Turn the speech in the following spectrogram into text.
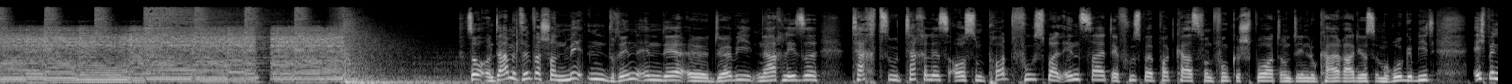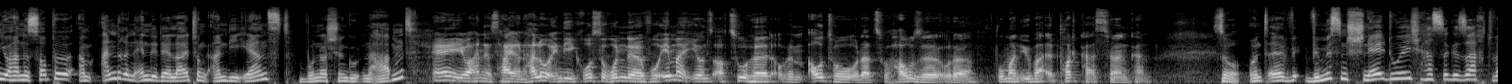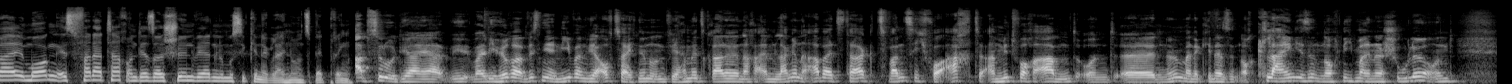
So, und damit sind wir schon mittendrin in der äh, Derby-Nachlese. Tag zu Tacheles aus dem Pott, Fußball Insight, der Fußball-Podcast von Funke Sport und den Lokalradios im Ruhrgebiet. Ich bin Johannes Hoppe, am anderen Ende der Leitung Andi Ernst. Wunderschönen guten Abend. Hey Johannes, hi und hallo in die große Runde, wo immer ihr uns auch zuhört, ob im Auto oder zu Hause oder wo man überall Podcasts hören kann. So, und äh, wir müssen schnell durch, hast du gesagt, weil morgen ist Vatertag und der soll schön werden. Du musst die Kinder gleich noch ins Bett bringen. Absolut, ja, ja. Weil die Hörer wissen ja nie, wann wir aufzeichnen. Und wir haben jetzt gerade nach einem langen Arbeitstag 20 vor 8 am Mittwochabend. Und äh, ne, meine Kinder sind noch klein, die sind noch nicht mal in der Schule. Und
